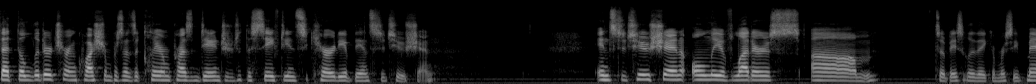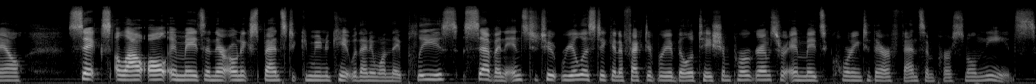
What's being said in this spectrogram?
that the literature in question presents a clear and present danger to the safety and security of the institution. Institution only of letters, um, so basically they can receive mail. Six, allow all inmates in their own expense to communicate with anyone they please. Seven, institute realistic and effective rehabilitation programs for inmates according to their offense and personal needs.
